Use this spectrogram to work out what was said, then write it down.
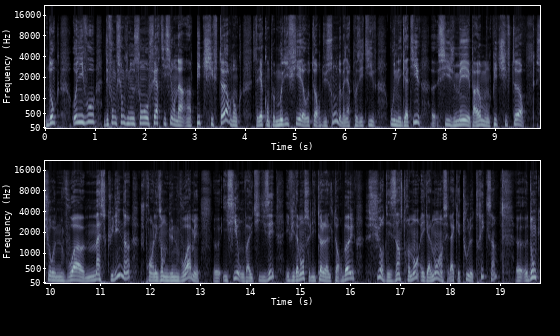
Donc au niveau des fonctions qui nous sont offertes ici, on a un pitch shifter, donc c'est-à-dire qu'on peut modifier la hauteur du son de manière positive ou négative. Euh, si je mets par exemple mon pitch shifter sur une voix euh, masculine, hein, je prends l'exemple d'une voix, mais euh, ici on va utiliser évidemment ce Little Alter Boy sur des instruments également, hein, c'est là qu'est tout le trick. Hein. donc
